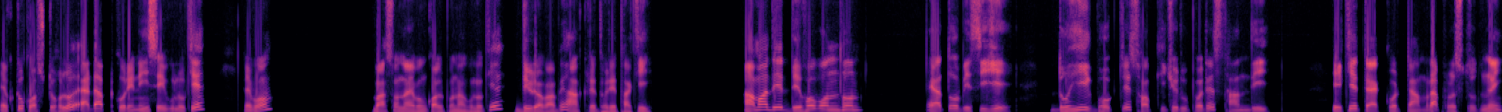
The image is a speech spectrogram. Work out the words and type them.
একটু কষ্ট হলো অ্যাডাপ্ট করে নিই সেইগুলোকে এবং বাসনা এবং কল্পনাগুলোকে দৃঢ়ভাবে আঁকড়ে ধরে থাকি। আমাদের দেহবন্ধন এত বেশি যে দৈহিক ভোগকে সব কিছুর উপরে স্থান দিই। একে ত্যাগ করতে আমরা প্রস্তুত নই।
